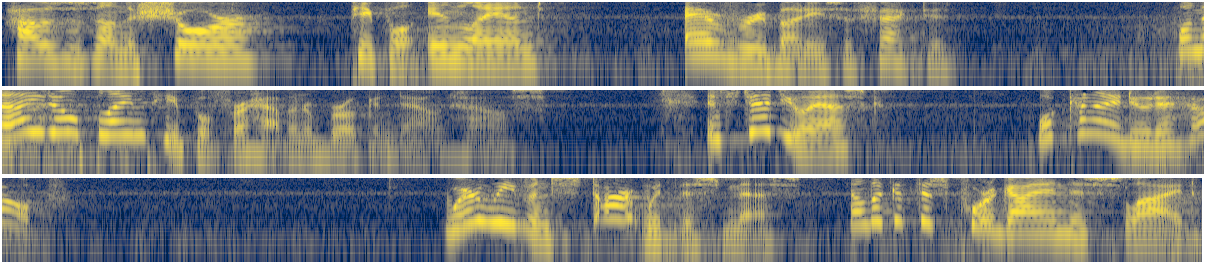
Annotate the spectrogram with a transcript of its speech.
houses on the shore, people inland. Everybody's affected. Well, now you don't blame people for having a broken down house. Instead, you ask, What can I do to help? Where do we even start with this mess? Now, look at this poor guy in this slide.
